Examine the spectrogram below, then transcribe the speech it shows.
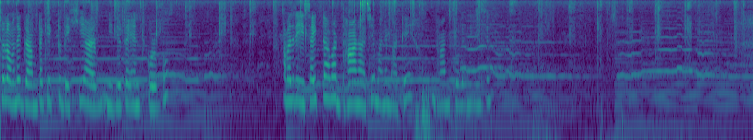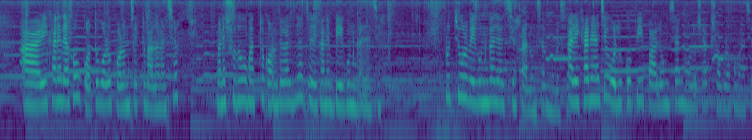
চলো আমাদের গ্রামটাকে একটু দেখি আর ভিডিওটা এন্ড করব। আমাদের এই সাইডটা আবার ধান আছে মানে মাঠে ধান তুলে নিয়েছে আর এখানে দেখো কত বড় করমচা একটা বাগান আছে। মানে শুধুমাত্র করমচা গাছ আছে আর এখানে বেগুন গাছ আছে। প্রচুর বেগুন গাছ আছে। পালং শাক মূলো শাক। আর এখানে আছে ওলকপি পালং শাক মূলো শাক সব রকম আছে।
